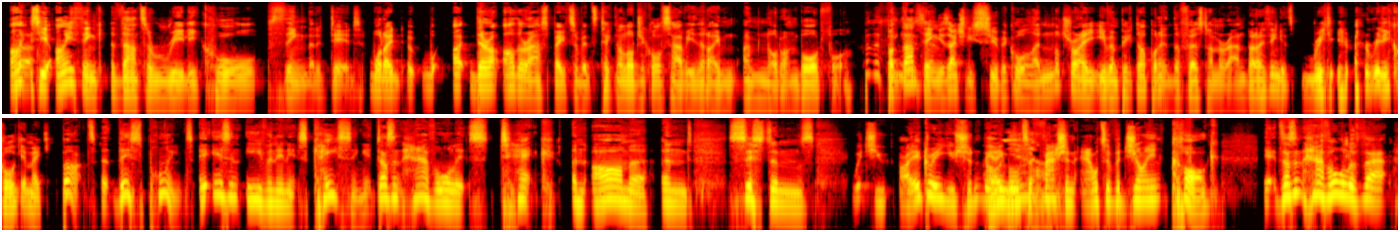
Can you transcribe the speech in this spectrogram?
I see. I think that's a really cool thing that it did. What I, uh, wh- I there are other aspects of its technological savvy that I'm I'm not on board for. But, the But that is thing is actually super cool, and I'm not sure I even picked up on it the first time around. But I think it's really a really cool gimmick. But at this point, it isn't even in its casing. It doesn't have all its tech and armor and systems, which you, I agree, you shouldn't be Oh, able to fashion out of a giant cog. It doesn't have all of that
